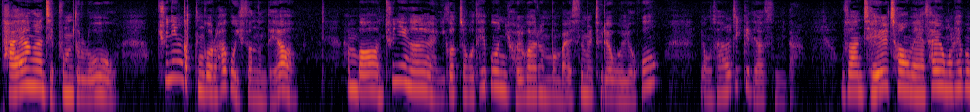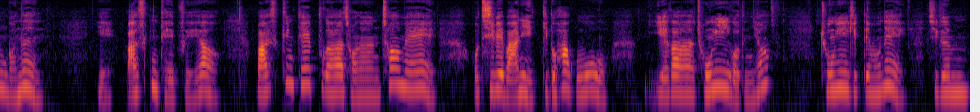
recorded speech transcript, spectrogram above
다양한 제품들로 튜닝 같은 거를 하고 있었는데요. 한번 튜닝을 이것저것 해본 결과를 한번 말씀을 드려보려고 영상을 찍게 되었습니다. 우선 제일 처음에 사용을 해본 거는 예, 마스킹 테이프예요. 마스킹 테이프가 저는 처음에 어, 집에 많이 있기도 하고 얘가 종이거든요. 종이이기 때문에 지금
